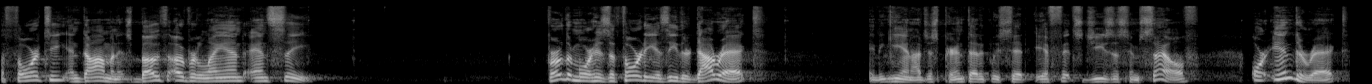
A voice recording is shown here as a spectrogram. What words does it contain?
authority and dominance, both over land and sea. Furthermore, his authority is either direct, and again, I just parenthetically said if it's Jesus himself, or indirect,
